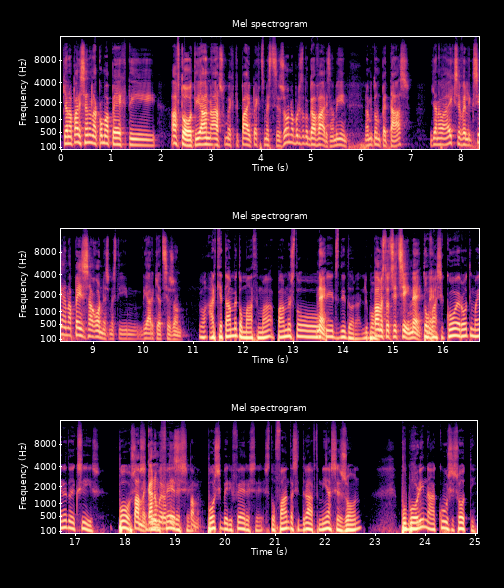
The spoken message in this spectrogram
και να πάρεις έναν ακόμα παίχτη αυτό ότι αν ας πούμε χτυπάει παίχτης μέσα στη σεζόν να μπορείς να τον καβάρεις να μην, να μην τον πετάς για να έχεις ευελιξία να παίζεις αγώνες μες στη διάρκεια της σεζόν. Λοιπόν, Αρκετά με το μάθημα. Πάμε στο Ναι. PhD τώρα. Λοιπόν, Πάμε στο τσιτσί, ναι. το ναι. βασικό ερώτημα είναι το εξής. Πώς Πάμε, κάνουμε ερωτήσεις. Πάμε. πώς συμπεριφέρεσαι στο fantasy draft μία σεζόν που μπορεί να ακούσεις ότι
